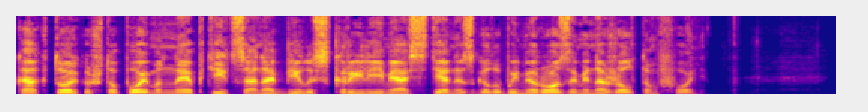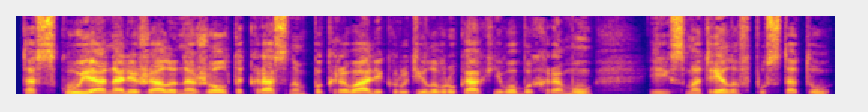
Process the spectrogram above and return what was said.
Как только что пойманная птица, она билась крыльями о стены с голубыми розами на желтом фоне. Тоскуя, она лежала на желто-красном покрывале, крутила в руках его бахрому и смотрела в пустоту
